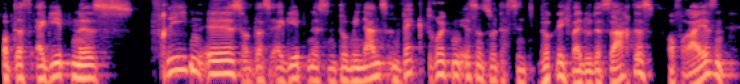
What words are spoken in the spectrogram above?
ob das Ergebnis Frieden ist, ob das Ergebnis ein Dominanz und Wegdrücken ist und so. Das sind wirklich, weil du das sagtest, auf Reisen,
